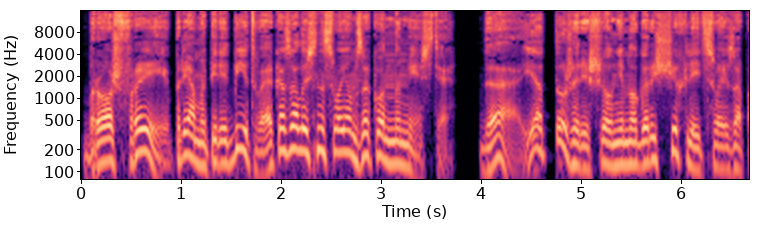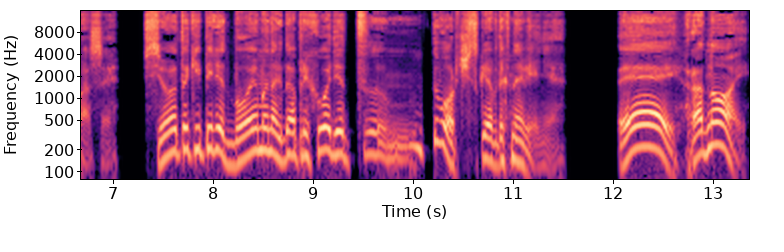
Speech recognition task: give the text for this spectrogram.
Брошь Фрей прямо перед битвой оказалась на своем законном месте. Да, я тоже решил немного расчехлить свои запасы. Все-таки перед боем иногда приходит э, творческое вдохновение. «Эй, родной!»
